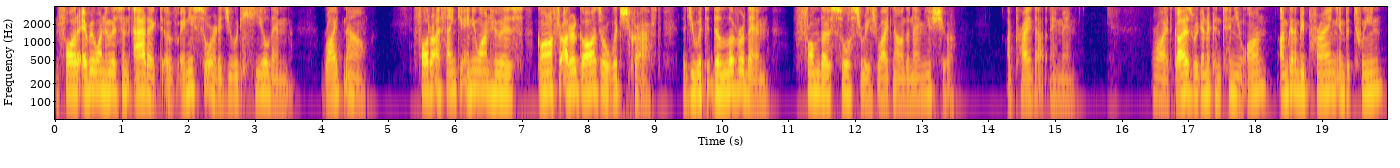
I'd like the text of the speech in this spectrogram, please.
And Father, everyone who is an addict of any sort, that you would heal them right now. Father, I thank you, anyone who has gone after other gods or witchcraft, that you would deliver them from those sorceries right now in the name of Yeshua. I pray that. Amen. All right, guys, we're going to continue on. I'm going to be praying in between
